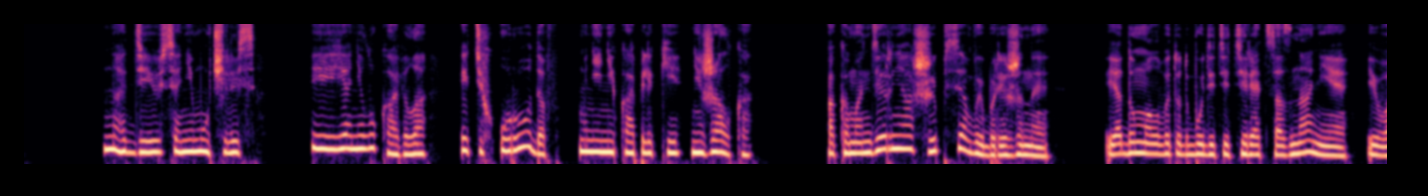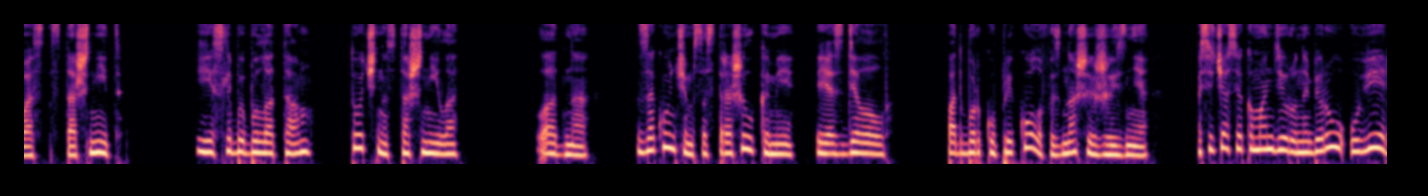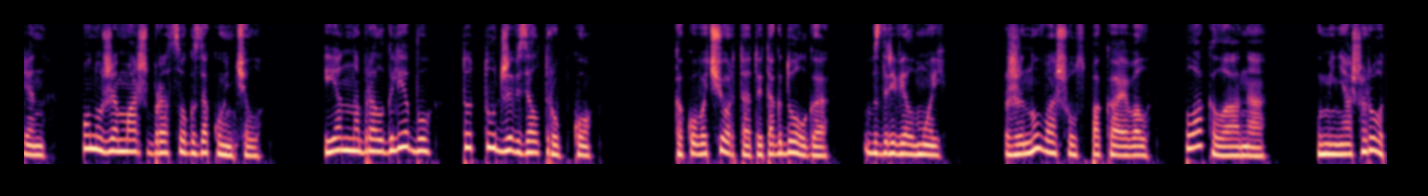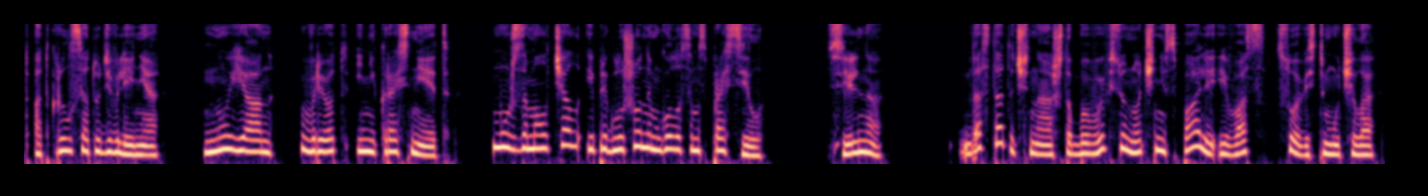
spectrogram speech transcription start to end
Надеюсь, они мучились. И я не лукавила. Этих уродов мне ни капельки не жалко. А командир не ошибся в выборе жены. Я думал, вы тут будете терять сознание, и вас стошнит. Если бы была там, точно стошнило. Ладно, закончим со страшилками. Я сделал подборку приколов из нашей жизни. А сейчас я командиру наберу, уверен, он уже марш-бросок закончил. Ян набрал Глебу, тот тут же взял трубку. «Какого черта ты так долго?» – взревел мой. «Жену вашу успокаивал. Плакала она. У меня аж рот открылся от удивления. Ну, Ян, врет и не краснеет. Муж замолчал и приглушенным голосом спросил. «Сильно?» «Достаточно, чтобы вы всю ночь не спали и вас совесть мучила».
